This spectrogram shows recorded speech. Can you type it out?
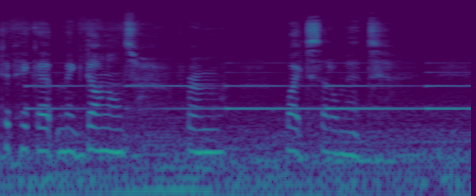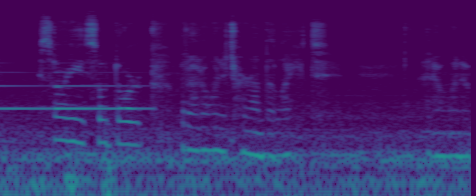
to pick up McDonald's from White Settlement. Sorry it's so dark, but I don't want to turn on the light. I don't want to.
